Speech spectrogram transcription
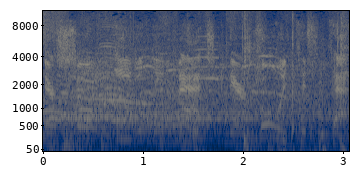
They're so evenly matched, and they're going tit for tat.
